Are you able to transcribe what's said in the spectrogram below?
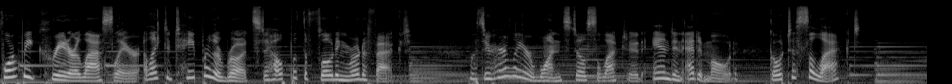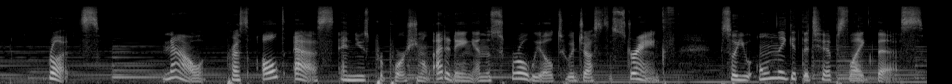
Before we create our last layer, I like to taper the roots to help with the floating root effect. With your hair layer 1 still selected and in edit mode, go to Select, Roots. Now, press Alt-S and use proportional editing and the scroll wheel to adjust the strength, so you only get the tips like this.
